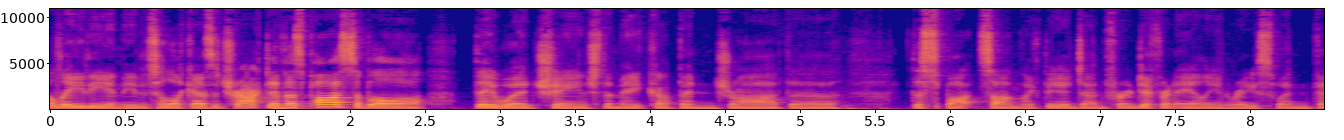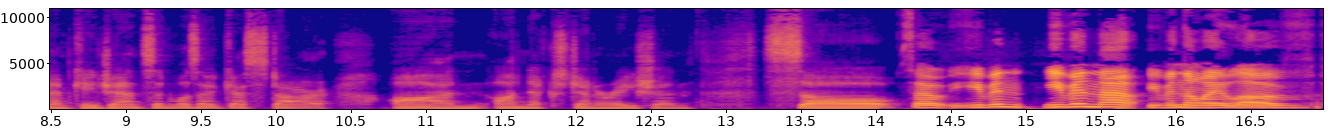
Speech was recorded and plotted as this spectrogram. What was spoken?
a lady and needed to look as attractive as possible, they would change the makeup and draw the the spots on like they had done for a different alien race when Famke Janssen was a guest star on on Next Generation. So So even even that even though I love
